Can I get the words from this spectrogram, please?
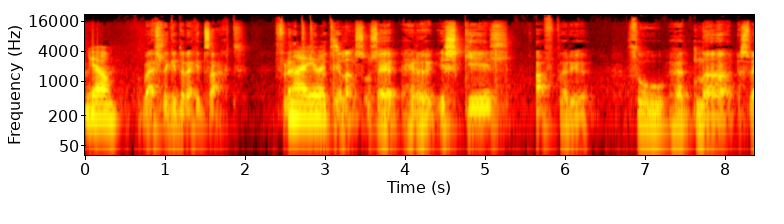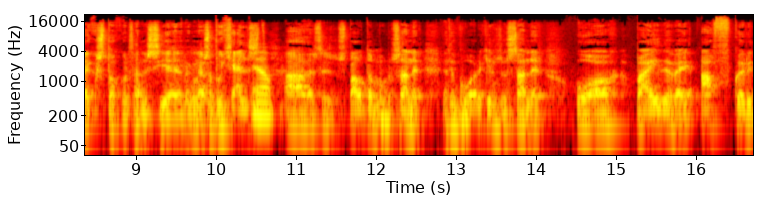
Já, Vesli getur ekkert sagt. Fred kemur til hans og segir heyrðu, ég skil af hverju þú hérna, sveikst okkur þannig séð vegna þess að þú helst Já. að þessir spátan voru sannir en þau voru ekki eins og sannir. Og bæði vei af hverju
